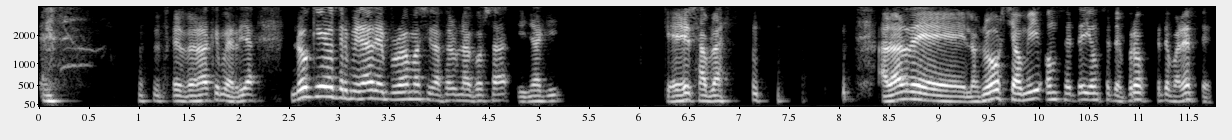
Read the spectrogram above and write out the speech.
perdona que me ría. No quiero terminar el programa sin hacer una cosa, Iñaki, que es hablar. Hablar de los nuevos Xiaomi 11T y 11T Pro. ¿Qué te parece?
